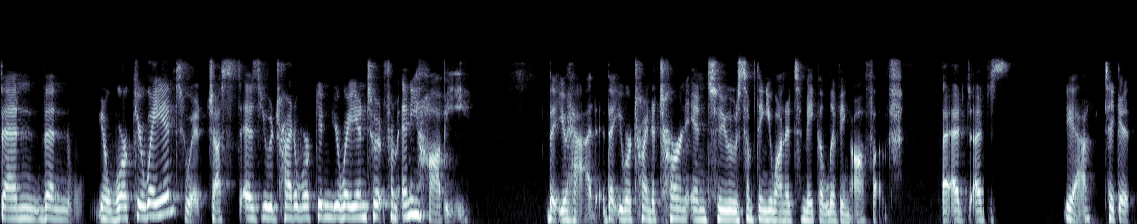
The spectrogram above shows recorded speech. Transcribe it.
then then you know work your way into it just as you would try to work in your way into it from any hobby that you had that you were trying to turn into something you wanted to make a living off of. I, I, I just yeah take it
